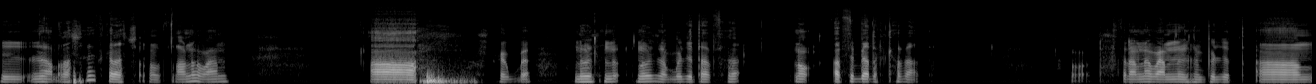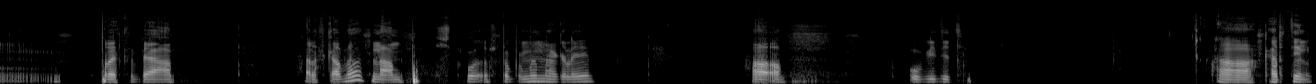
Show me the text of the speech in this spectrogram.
и не обращаясь к врачу, но все равно вам а, как бы нужно, нужно будет о, ну, о себе рассказать. Вот. Все равно вам нужно будет а, про себя рассказать нам, что, чтобы мы могли а, увидеть а, картину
